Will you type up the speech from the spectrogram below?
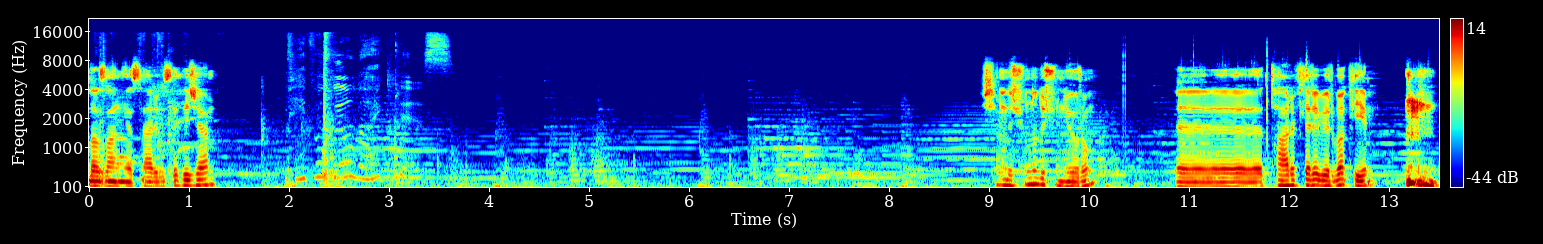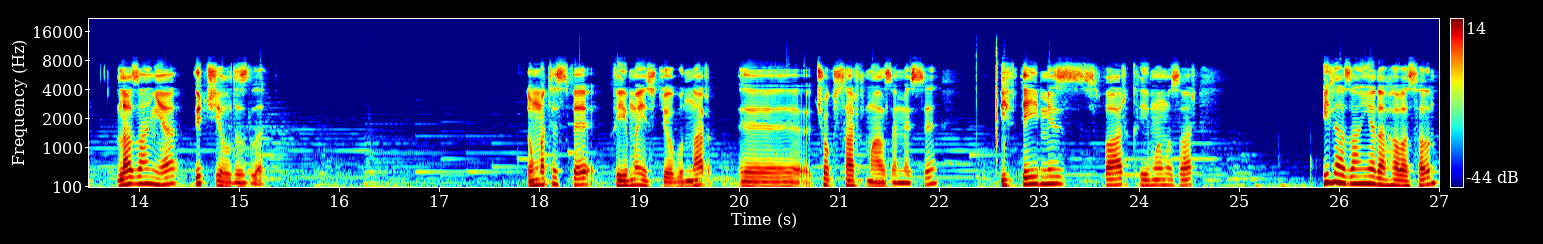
Lazanya servis edeceğim. Şimdi şunu düşünüyorum. Ee, tariflere bir bakayım. Lazanya 3 yıldızlı. Domates ve kıyma istiyor. Bunlar ee, çok sarf malzemesi. Bifteğimiz var, kıymamız var. Bir lazanya daha basalım.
